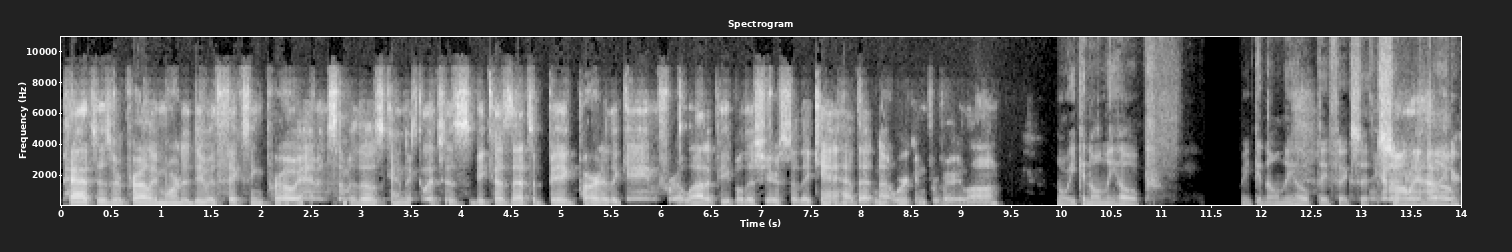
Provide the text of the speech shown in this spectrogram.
patches are probably more to do with fixing pro am and some of those kind of glitches because that's a big part of the game for a lot of people this year. So they can't have that not working for very long. Well, we can only hope. We can only hope they fix it sooner than later.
